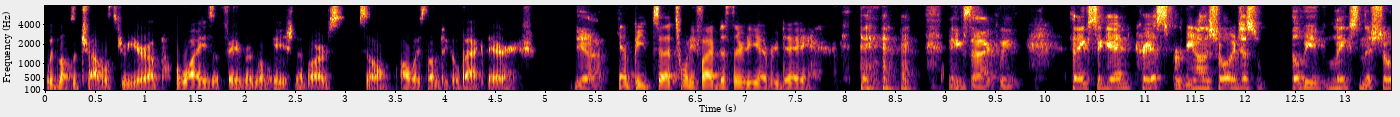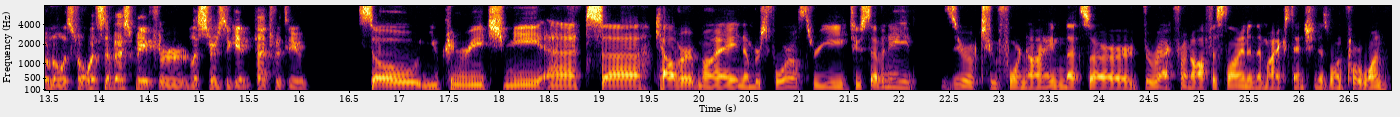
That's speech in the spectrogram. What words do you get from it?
We'd love to travel through Europe. Hawaii is a favorite location of ours, so always love to go back there. Yeah. Can't beat uh, 25 to 30 every day. exactly. Thanks again, Chris, for being on the show. And just there'll be links in the show notes, but what's the best way for listeners to get in touch with you? So you can reach me at uh, Calvert. My number's 403 278 0249. That's our direct front office line. And then my extension is 141.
